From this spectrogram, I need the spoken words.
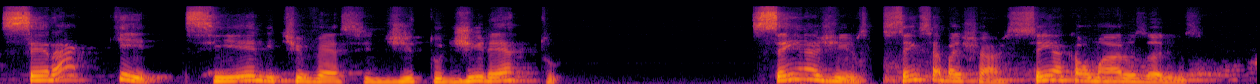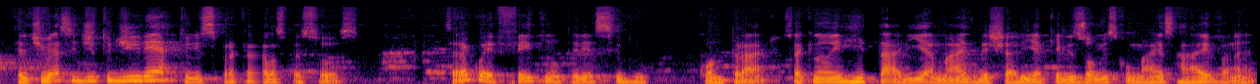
será que se ele tivesse dito direto, sem agir, sem se abaixar, sem acalmar os ânimos, se ele tivesse dito direto isso para aquelas pessoas, será que o efeito não teria sido contrário? Será que não irritaria mais, deixaria aqueles homens com mais raiva, né?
